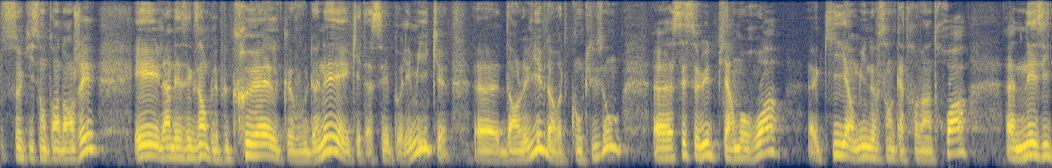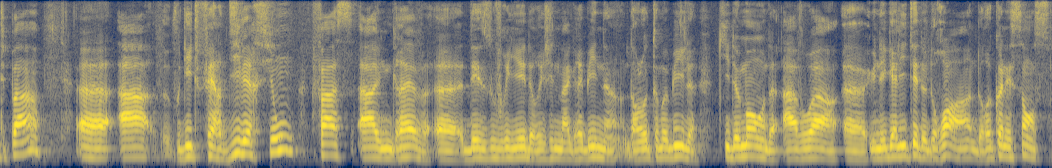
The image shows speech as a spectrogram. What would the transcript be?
ceux qui sont en danger. Et l'un des exemples les plus cruels que vous donnez, et qui est assez polémique dans le livre, dans votre conclusion, c'est celui de Pierre Mauroy, qui, en 1983, euh, n'hésite pas euh, à, vous dites, faire diversion face à une grève euh, des ouvriers d'origine maghrébine hein, dans l'automobile qui demandent à avoir une égalité de droit, hein, de reconnaissance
